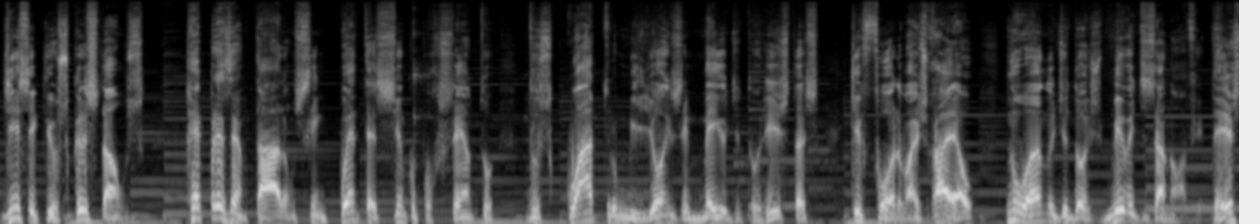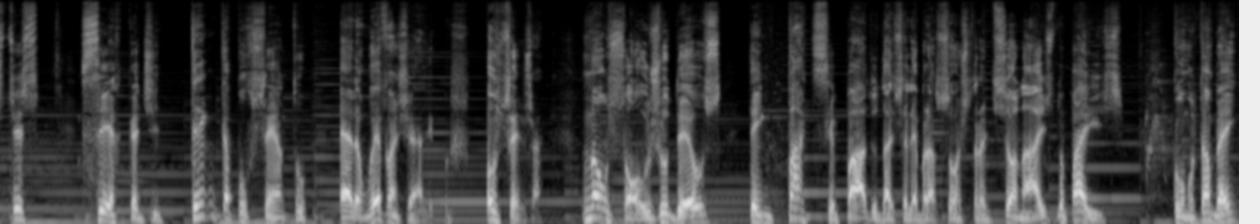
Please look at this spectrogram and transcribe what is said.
disse que os cristãos representaram 55% dos 4 milhões e meio de turistas que foram a Israel no ano de 2019. Destes, cerca de 30% eram evangélicos. Ou seja, não só os judeus têm participado das celebrações tradicionais do país, como também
